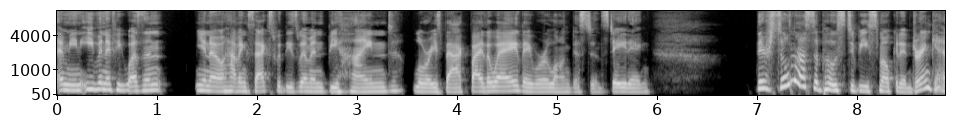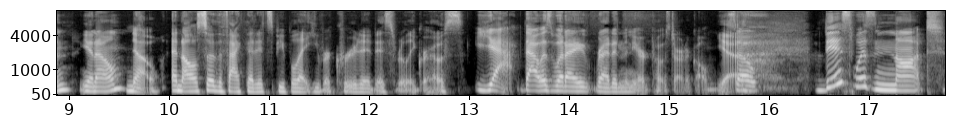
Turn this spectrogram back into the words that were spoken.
I mean, even if he wasn't, you know, having sex with these women behind Lori's back, by the way, they were long distance dating. They're still not supposed to be smoking and drinking, you know? No. And also the fact that it's people that he recruited is really gross. Yeah, that was what I read in the New York Post article. Yeah. So this was not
